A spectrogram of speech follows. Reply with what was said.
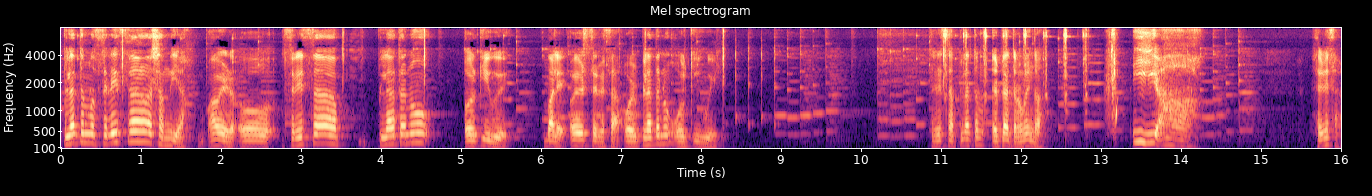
plátano, cereza, sandía. A ver, o cereza, plátano, o el kiwi. Vale, o es cereza, o el plátano o el kiwi. Cereza, plátano. El plátano, venga. ¡Ya! Cereza.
